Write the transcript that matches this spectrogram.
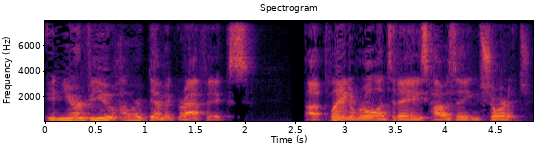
in your view, how are demographics uh, playing a role in today's housing shortage?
